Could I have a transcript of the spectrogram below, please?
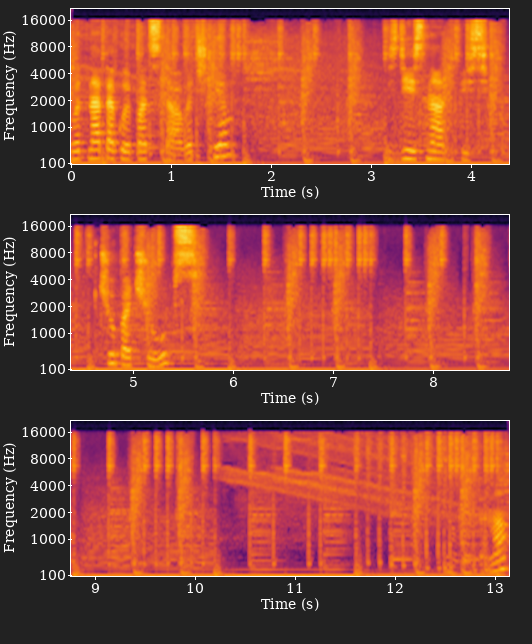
Вот на такой подставочке. Здесь надпись Чупа-Чупс. Вот она.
